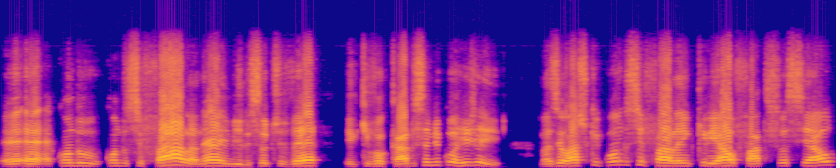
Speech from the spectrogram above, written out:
é, é, quando, quando se fala, né, Emílio, se eu tiver equivocado, você me corrige aí. Mas eu acho que quando se fala em criar o fato social,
